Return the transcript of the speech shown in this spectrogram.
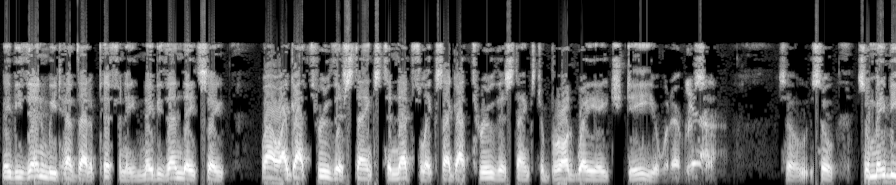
Maybe then we'd have that epiphany. Maybe then they'd say, "Wow, I got through this thanks to Netflix. I got through this thanks to Broadway HD or whatever." So, Yeah. so so so maybe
